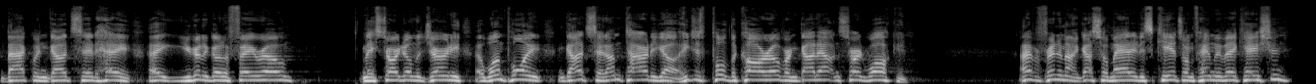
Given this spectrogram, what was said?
back when God said, hey, hey, you're going to go to Pharaoh? they started on the journey. At one point, God said, I'm tired of y'all. He just pulled the car over and got out and started walking. I have a friend of mine got so mad at his kids on family vacation,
